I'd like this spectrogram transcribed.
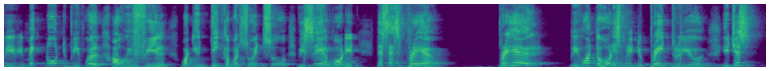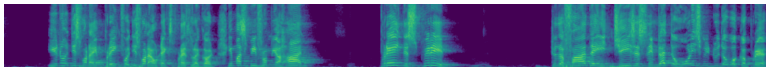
we make known to people how we feel, what you think about so and so. We say about it. This is prayer. Prayer we want the Holy Spirit to pray through you. You just, you know, this is what I'm praying for. This is what I want to express like God. It must be from your heart. Pray in the Spirit to the Father in Jesus' name. Let the Holy Spirit do the work of prayer.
